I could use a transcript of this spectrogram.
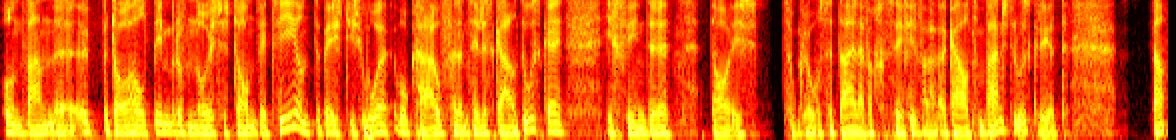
und wenn äh, jemand da halt immer auf dem neuesten Stand will sein und der beste Schuh will kaufen, dann soll er das Geld ausgeben. Ich finde, da ist zum grossen Teil einfach sehr viel Geld zum Fenster ausgerührt. Ja.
